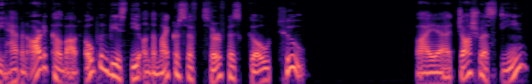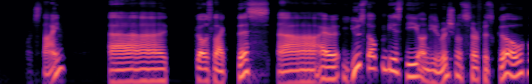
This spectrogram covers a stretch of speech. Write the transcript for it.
We have an article about OpenBSD on the Microsoft Surface Go 2 by uh, Joshua Steen or Stein. Uh, goes like this. Uh, I used OpenBSD on the original Surface Go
